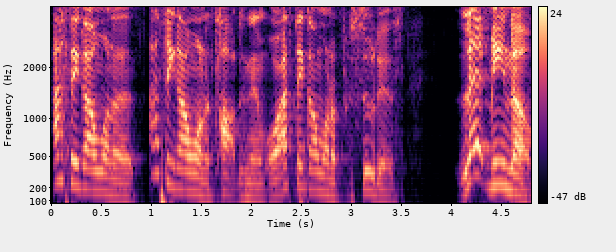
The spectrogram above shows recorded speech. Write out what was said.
I think I want to I think I want to talk to them or I think I want to pursue this. Let me know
